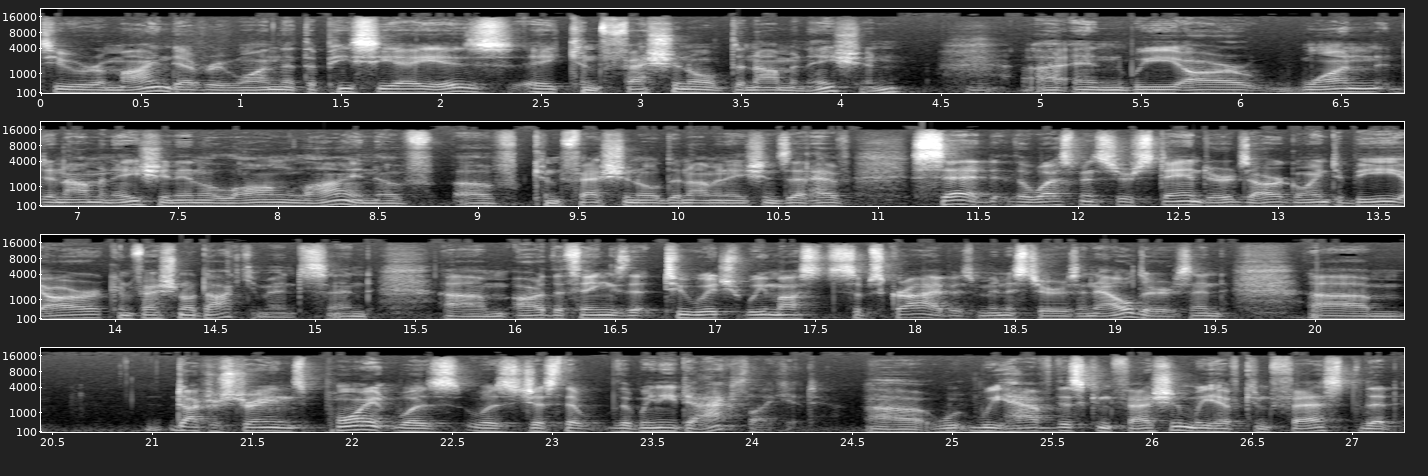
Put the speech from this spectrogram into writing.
to remind everyone that the PCA is a confessional denomination, uh, and we are one denomination in a long line of, of confessional denominations that have said the Westminster Standards are going to be our confessional documents and um, are the things that to which we must subscribe as ministers and elders. And um, Dr. Strain's point was was just that, that we need to act like it. Uh, we have this confession. We have confessed that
